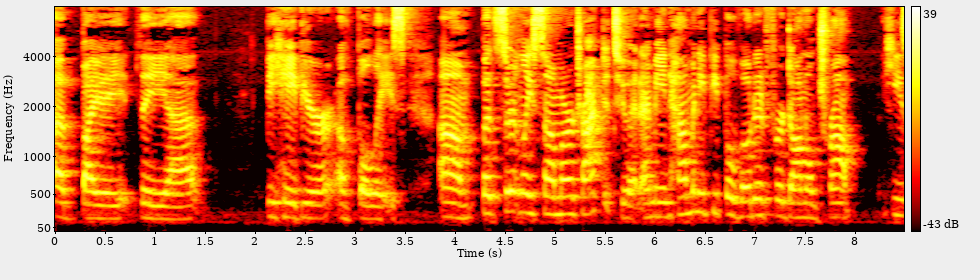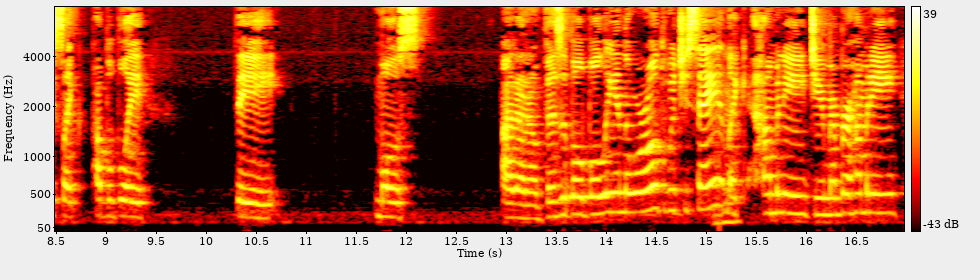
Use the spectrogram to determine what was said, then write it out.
uh, by the uh, behavior of bullies. Um, but certainly some are attracted to it. I mean, how many people voted for Donald Trump? He's like probably the most I don't know, visible bully in the world, would you say? Mm-hmm. Like, how many, do you remember how many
